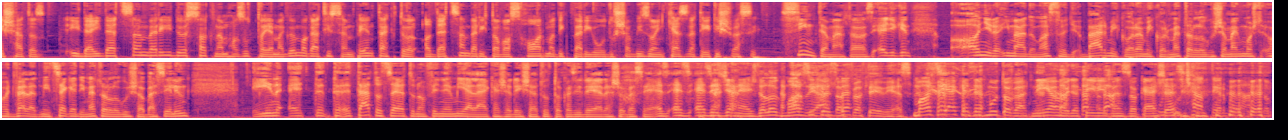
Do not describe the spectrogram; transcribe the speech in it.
és hát az idei decemberi időszak nem hazudtaja meg önmagát, hiszen péntektől a decemberi tavasz harmadik periódusa bizony kezdetét is veszi. Szinte már az. Egyébként annyira imádom azt, hogy bármikor, amikor meteorológusa, meg most, hogy veled, mint szegedi meteorológussal beszélünk, én tátott el tudom figyelni, milyen lelkesedéssel tudtok az időjárásról beszélni. Ez, ez, ez egy zseniás dolog. Marci közben... a tévéhez. Marci elkezdett mutogatni, ahogy a tévében szokás ez. Úgy háttérben láttam.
